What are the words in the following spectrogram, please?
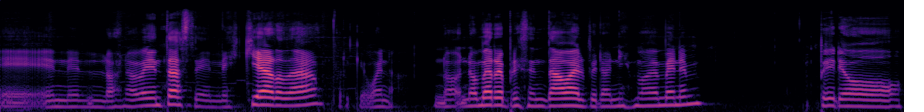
eh, en el- los noventas en la izquierda, porque bueno, no, no me representaba el peronismo de Menem, pero,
